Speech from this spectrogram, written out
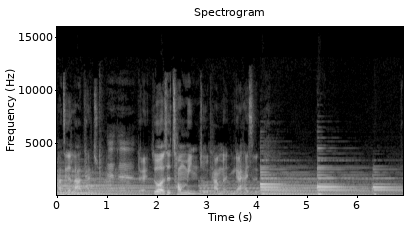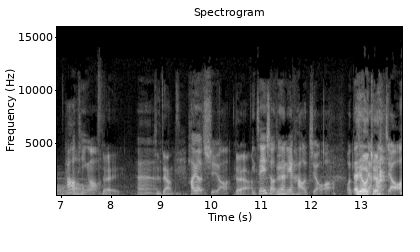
把这个拉弹出来。对，如果是聪明族，他们应该还是好好听哦。对。嗯，是这样子，好有趣哦。对啊，你这一首真的练好久哦，嗯、我而且我觉得，哦、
